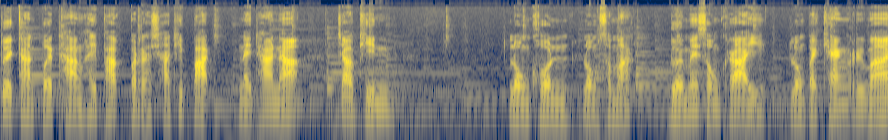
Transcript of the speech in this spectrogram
ด้วยการเปิดทางให้พักประชาธิปัตย์ในฐานะเจ้าถิ่น ลงคนลงสมัคร โดยไม่ส่งใครลงไปแข่งหรือไม่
